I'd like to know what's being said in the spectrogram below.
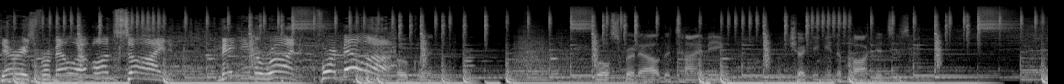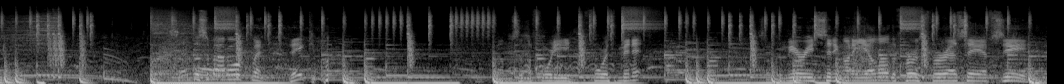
Darius Formella onside. Making the run. Formella. Oakland well spread out. The timing of checking into pockets is. Said this about Oakland. They can. Comes in the 44th minute. So Kamiri sitting on a yellow, the first for SAFC.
